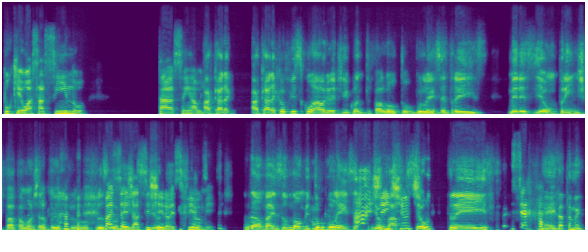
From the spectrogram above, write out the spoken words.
Porque o assassino tá sem áudio. A cara, a cara que eu fiz com áudio aqui quando tu falou Turbulência 3 merecia um print pra, pra mostrar pro, pro, pros Mas vocês já assistiram viu? esse filme? Não, mas o nome, Turbulência. Ai, e gente, eu... seu 3. É, exatamente.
